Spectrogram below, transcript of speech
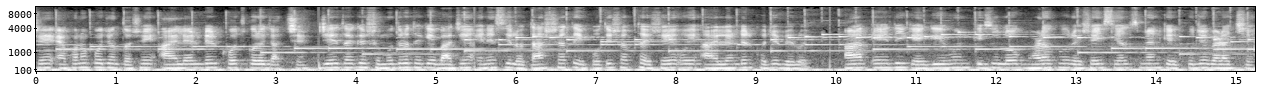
সে এখনও পর্যন্ত সেই আইল্যান্ডের খোঁজ করে যাচ্ছে। যে তাকে সমুদ্র থেকে বাজে এনেছিল, তার সাথে প্রতি সপ্তাহে সে ওই আইল্যান্ডের খোঁজে বেরোয়। আর এদিকে গিহন কিছু লোক ভাড়া করে সেই সেলসম্যানকে খুঁজে বেড়াচ্ছে,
